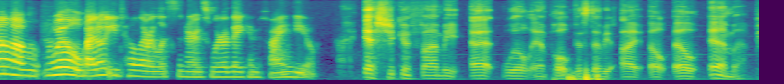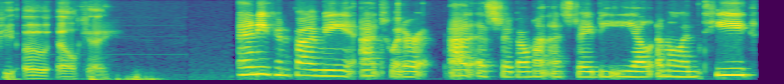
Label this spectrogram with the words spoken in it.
um, Will, why don't you tell our listeners where they can find you? Yes, you can find me at Will M Polk. That's W I L L M P O L K. And you can find me at Twitter at SJ Belmont, S J B E L M O N T.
